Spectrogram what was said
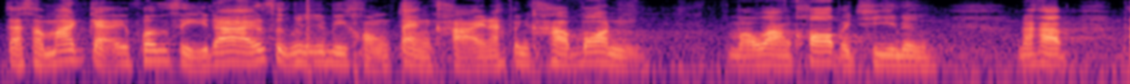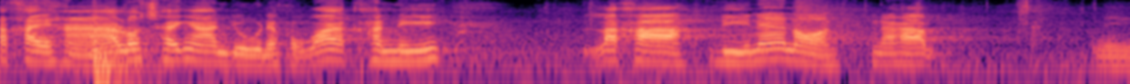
แต่สามารถแกะไอพ่นสีได้รู้สึกว่าจะมีของแต่งขายนะเป็นคาร์บอนมาวางครอไปทีหนึ่งนะครับถ้าใครหารถใช้งานอยู่เนี่ยผมว่าคันนี้ราคาดีแน่นอนนะครับนี่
